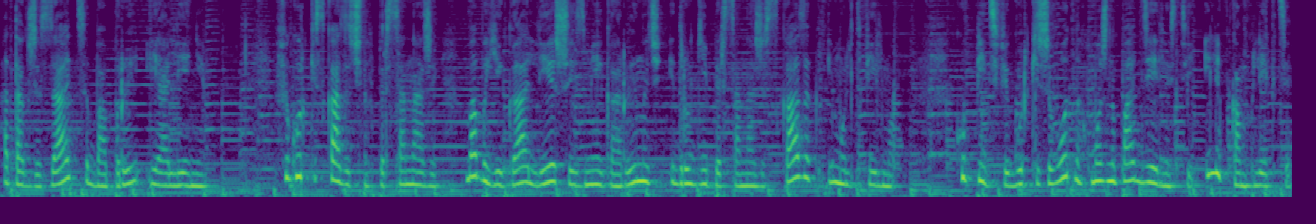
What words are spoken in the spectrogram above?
а также зайцы, бобры и олени. Фигурки сказочных персонажей – Баба Яга, Леший, Змей Горыныч и другие персонажи сказок и мультфильмов. Купить фигурки животных можно по отдельности или в комплекте.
